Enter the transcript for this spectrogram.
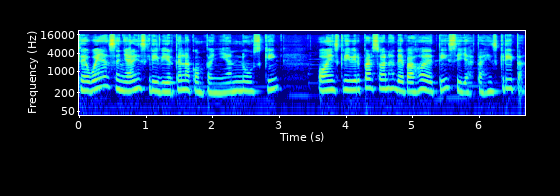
Te voy a enseñar a inscribirte en la compañía Nuskin o a inscribir personas debajo de ti si ya estás inscrita.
